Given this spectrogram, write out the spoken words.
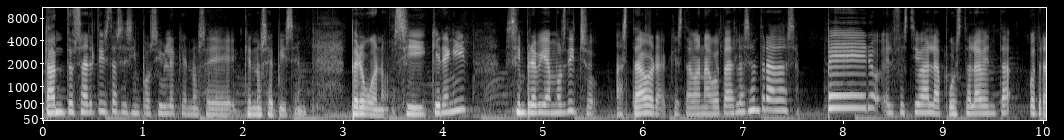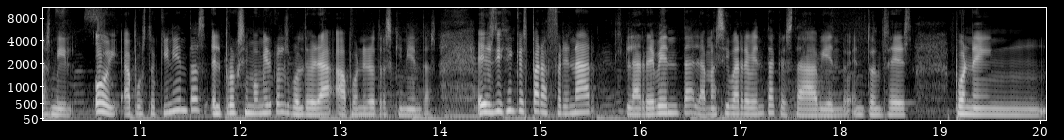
tantos artistas es imposible que no, se, que no se pisen. Pero bueno, si quieren ir, siempre habíamos dicho hasta ahora que estaban agotadas las entradas, pero el festival ha puesto a la venta otras mil. Hoy ha puesto 500, el próximo miércoles volverá a poner otras 500. Ellos dicen que es para frenar la reventa, la masiva reventa que está habiendo. Entonces ponen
